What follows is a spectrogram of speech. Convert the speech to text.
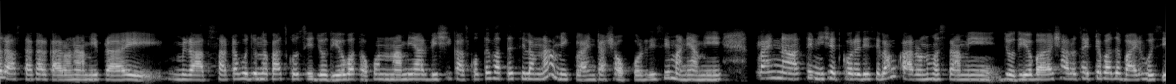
রাত থাকার কারণে আমি প্রায় রাত সাতটা পর্যন্ত কাজ করছি, যদিও বা তখন আমি আর বেশি কাজ করতে পারতেছিলাম না, আমি ক্লায়েন্ট আসা অফ করে দিয়েছি মানে আমি ক্লায়েন্ট না আসতে নিষেধ করে দিয়েছিলাম কারণ হচ্ছে আমি যদিও বা সাড়ে চারটে বাজে বাইরে হয়েছি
